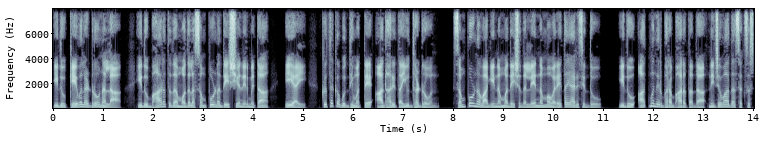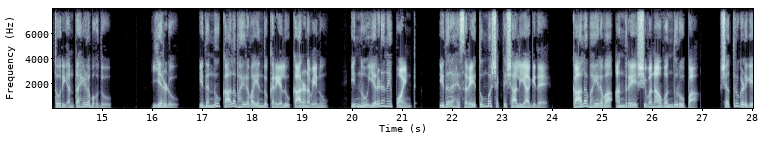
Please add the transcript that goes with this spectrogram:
ಇದು ಕೇವಲ ಡ್ರೋನ್ ಅಲ್ಲ, ಇದು ಭಾರತದ ಮೊದಲ ಸಂಪೂರ್ಣ ದೇಶೀಯ ನಿರ್ಮಿತ ಎಐ ಕೃತಕ ಬುದ್ಧಿಮತ್ತೆ ಆಧಾರಿತ ಯುದ್ಧ ಡ್ರೋನ್. ಸಂಪೂರ್ಣವಾಗಿ ನಮ್ಮ ದೇಶದಲ್ಲೇ ನಮ್ಮವರೇ ತಯಾರಿಸಿದ್ದು. ಇದು ಆತ್ಮನಿರ್ಭರ ಭಾರತದ ನಿಜವಾದ ಸಕ್ಸಸ್ ಸ್ಟೋರಿ ಅಂತ ಹೇಳಬಹುದು. ಎರಡು, ಇದನ್ನು ಕಾಲಭೈರವ ಎಂದು ಕರೆಯಲು ಕಾರಣವೇನು? ಇನ್ನು ಎರಡನೇ ಪಾಯಿಂಟ್, ಇದರ ಹೆಸರೇ ತುಂಬ ಶಕ್ತಿಶಾಲಿಯಾಗಿದೆ. ಕಾಲಭೈರವ ಅಂದ್ರೆ ಶಿವನ ಒಂದು ರೂಪ. ಶತ್ರುಗಳಿಗೆ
